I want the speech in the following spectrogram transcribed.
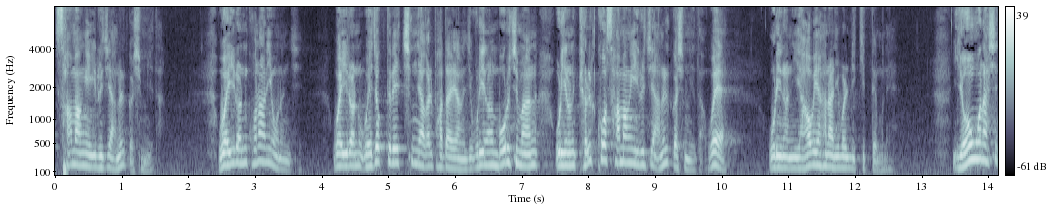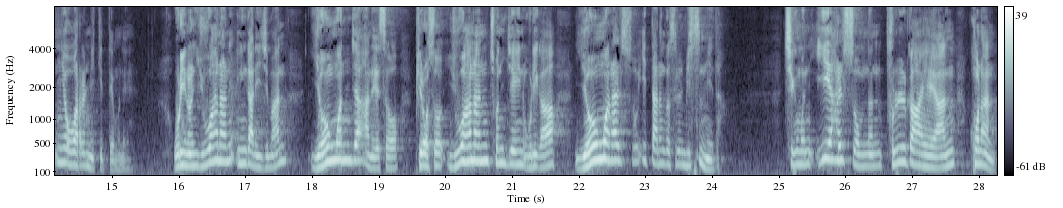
사망에 이르지 않을 것입니다. 왜 이런 고난이 오는지, 왜 이런 외적들의 침략을 받아야 하는지 우리는 모르지만 우리는 결코 사망에 이르지 않을 것입니다. 왜? 우리는 야외 하나님을 믿기 때문에 영원하신 여호와를 믿기 때문에 우리는 유한한 인간이지만 영원자 안에서 비로소 유한한 존재인 우리가 영원할 수 있다는 것을 믿습니다. 지금은 이해할 수 없는 불가해한 고난,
